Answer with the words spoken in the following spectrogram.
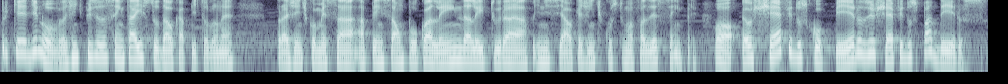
porque, de novo, a gente precisa sentar e estudar o capítulo, né? Pra gente começar a pensar um pouco além da leitura inicial que a gente costuma fazer sempre. Ó, é o chefe dos copeiros e o chefe dos padeiros.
